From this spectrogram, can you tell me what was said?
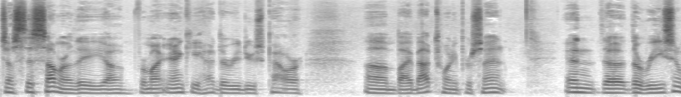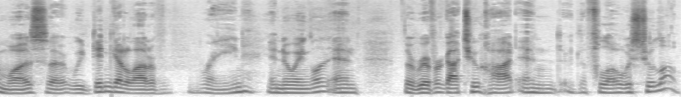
just this summer, the uh, Vermont Yankee had to reduce power um, by about 20%. And the, the reason was uh, we didn't get a lot of rain in New England, and the river got too hot and the flow was too low.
